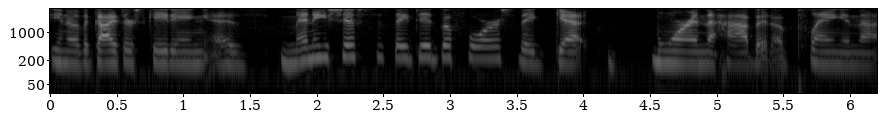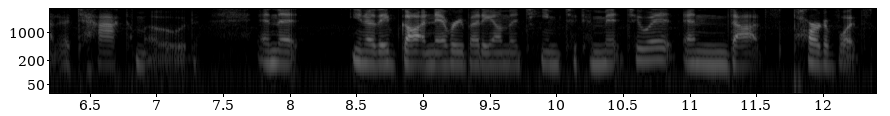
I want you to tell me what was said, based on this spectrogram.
you know, the guys are skating as many shifts as they did before. So they get more in the habit of playing in that attack mode. And that, you know, they've gotten everybody on the team to commit to it. And that's part of what's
